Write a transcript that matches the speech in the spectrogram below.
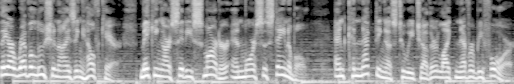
They are revolutionizing healthcare, making our cities smarter and more sustainable, and connecting us to each other like never before.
